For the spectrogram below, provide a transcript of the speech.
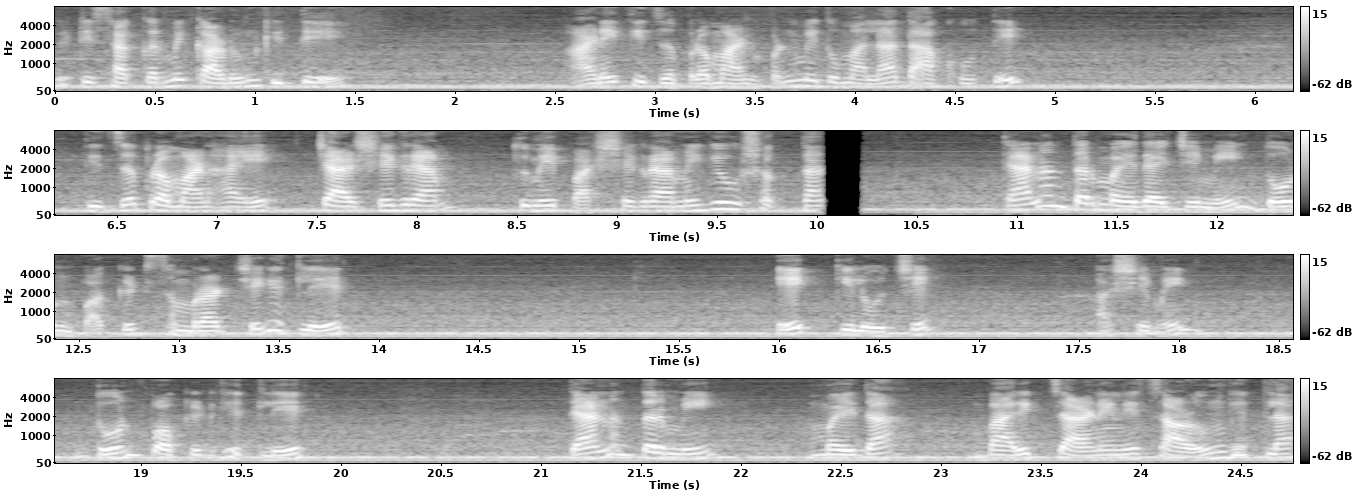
पिठी साखर मी काढून घेते. आणि तिचं प्रमाण पण मी तुम्हाला दाखवते. तिचं प्रमाण आहे चारशे ग्रॅम. तुम्ही पाचशे ग्रॅमही घेऊ शकता. त्यानंतर मैद्याचे मी दोन पाकिट सम्राटचे घेतले एक किलोचे असे मी दोन पॉकेट घेतले त्यानंतर मी मैदा बारीक चाळणीने चाळून घेतला.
